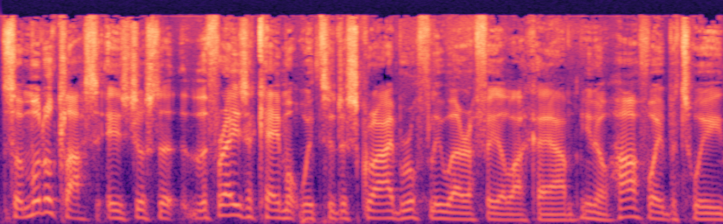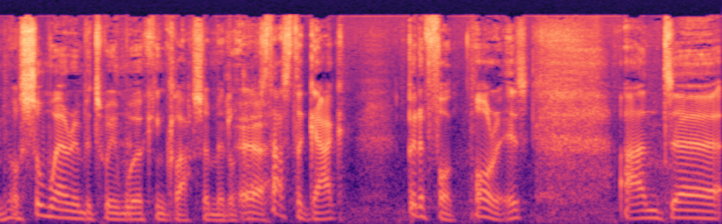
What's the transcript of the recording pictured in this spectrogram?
so muddle class is just a, the phrase I came up with to describe roughly where I feel like I am. You know, halfway between or somewhere in between working class and middle class. Yeah. That's the gag. Bit of fun, all it is. And. Uh,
